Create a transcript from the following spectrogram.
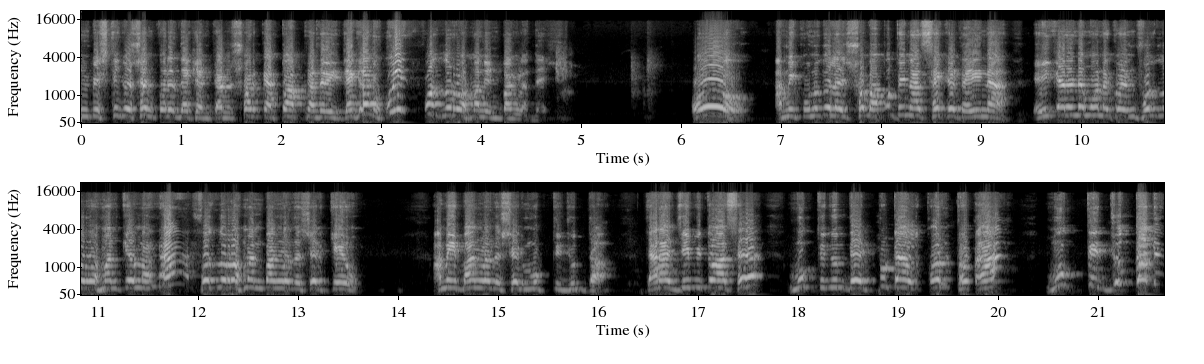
ইনভেস্টিগেশন করে দেখেন, কারণ সরকার তো আপনাদের দেখেন who is Fazlur Rahman in Bangladesh. ও, আমি কোন দলের সভাপতি না সেক্রেটারি না। এই কারণে মনে করেন ফজলুর রহমান কেউ না না, ফজলুর রহমান বাংলাদেশের কেউ। আমি বাংলাদেশের মুক্তিযোদ্ধা। যারা জীবিত আছে, মুক্তিযুদ্ধের টোটাল কণ্ঠটা মুক্তিযোদ্ধাদের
